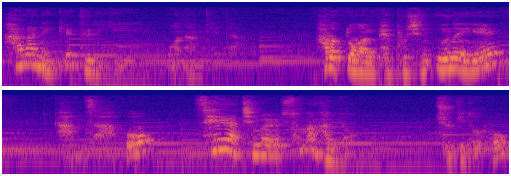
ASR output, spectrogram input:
하나님께 드리기 원합니다. 하루 동안 베푸신 은혜에 감사하고 새 아침을 소망하며 주기도로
